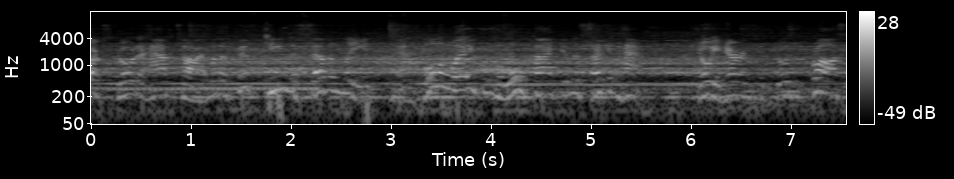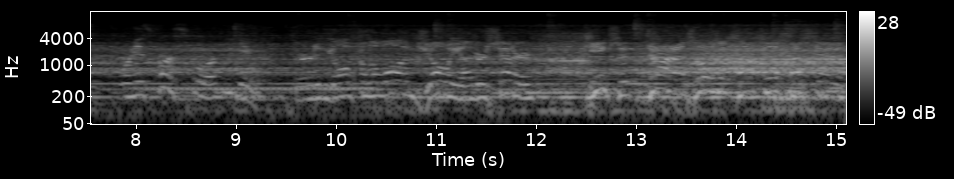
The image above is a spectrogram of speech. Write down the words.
Ducks go to halftime with a 15-7 lead and pull away from the Wolfpack in the second half. Joey Harrington goes across for his first score of the year. Joey under center. Keeps it. Dives over the top to a touchdown.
